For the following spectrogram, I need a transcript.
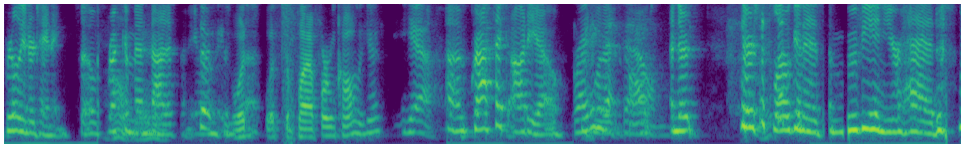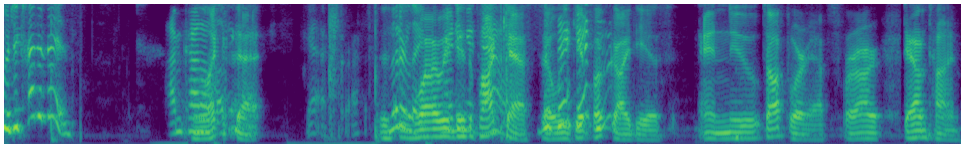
really entertaining. So oh, recommend that if anyone's so, What's what's the platform called again? Yeah, uh, graphic audio. Writing that down. Called. And their their slogan is a movie in your head, which it kind of is. I'm kind of like that. Yeah, This Literally, is why we do the podcast, so we get book ideas and new software apps for our downtime.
